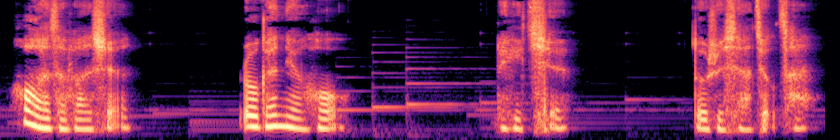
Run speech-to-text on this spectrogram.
后来才发现。若干年后，那一切都是下酒菜。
